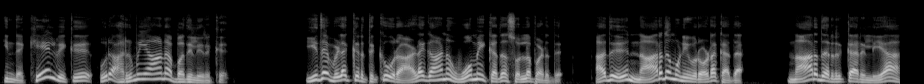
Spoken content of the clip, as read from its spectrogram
இந்த கேள்விக்கு ஒரு அருமையான பதில் இருக்கு. இதை விளக்கிறதுக்கு ஒரு அழகான ஓமை கதை சொல்லப்படுது. அது நாரத முனிவரோட கதை. நாரதர் இருக்கார் இல்லையா?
